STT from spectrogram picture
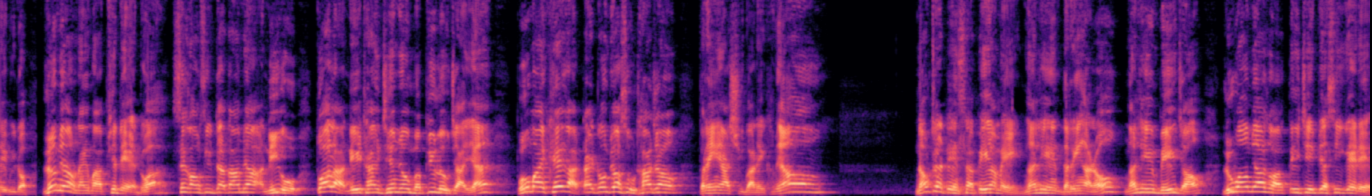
နေပြီးတော့လွတ်မြောက်နိုင်မှာဖြစ်တဲ့အတွက်စစ်ကောင်စီတပ်သားများအနည်းကိုတွာလာနေထိုင်ခြင်းမျိုးမပြုလုပ်ကြရန်ဘုံမိုက်ခဲကတိုက်တွန်းပြောဆိုထားကြောင်းသတင်းရရှိပါတယ်ခင်ဗျာ နောက်ထပ်တင်ဆက်ပေးရမယ့်ငလျင်သတင်းကတော့ငလျင်ဘေးကြောင့်လူပေါင်းများစွာတေချေပျက်စီးခဲ့တဲ့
